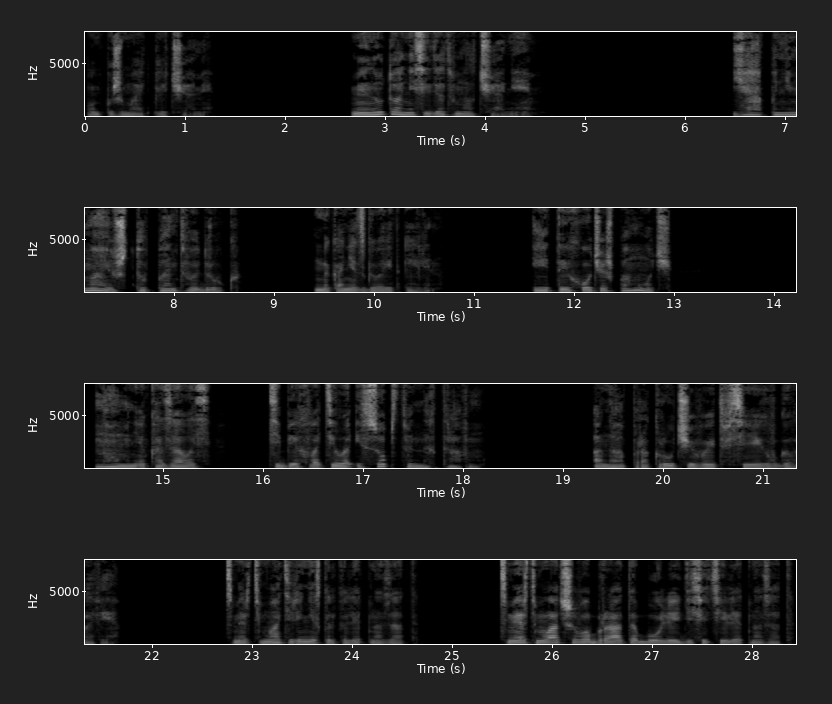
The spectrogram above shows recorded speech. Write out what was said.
Он пожимает плечами. Минуту они сидят в молчании. «Я понимаю, что Пен твой друг», — наконец говорит Эллен. «И ты хочешь помочь. Но мне казалось, тебе хватило и собственных травм». Она прокручивает все их в голове. Смерть матери несколько лет назад, смерть младшего брата более десяти лет назад,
